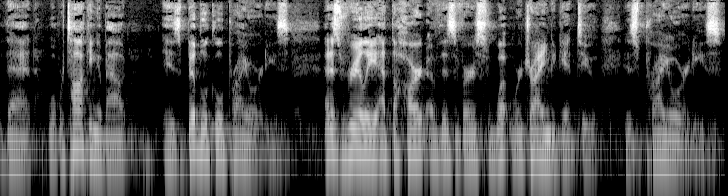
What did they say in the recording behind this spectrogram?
that what we're talking about is biblical priorities. That is really at the heart of this verse what we're trying to get to is priorities.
